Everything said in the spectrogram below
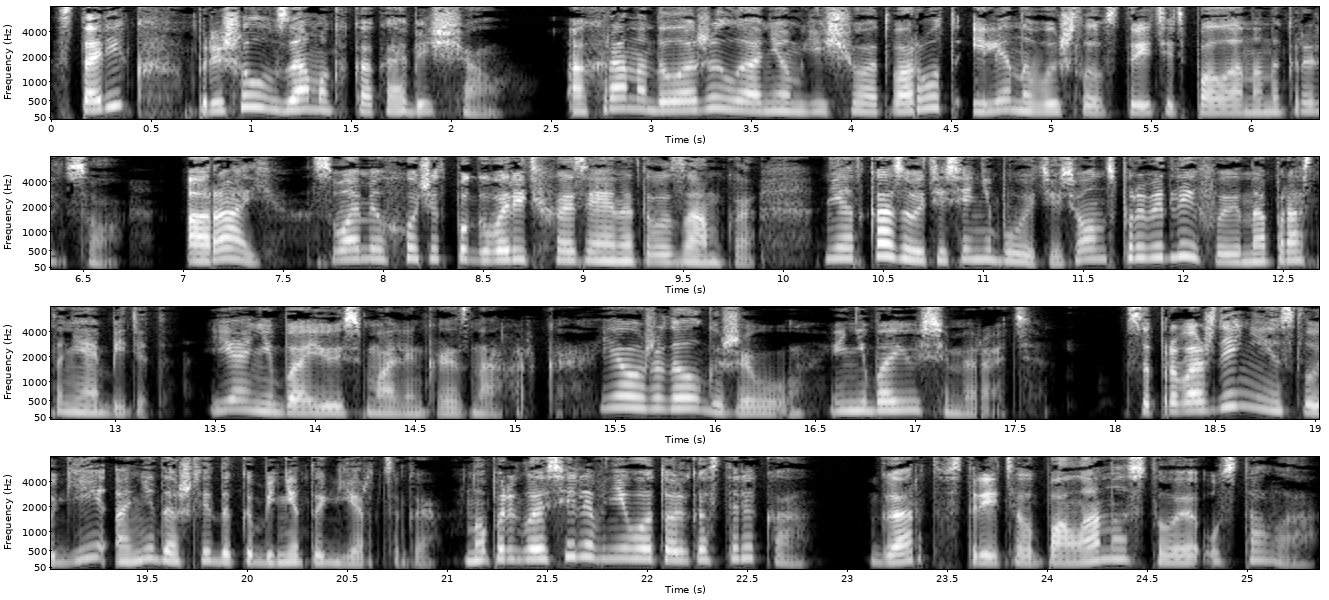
Старик пришел в замок, как и обещал. Охрана доложила о нем еще от ворот, и Лена вышла встретить Палана на крыльцо. «Арай, с вами хочет поговорить хозяин этого замка. Не отказывайтесь и не бойтесь, он справедлив и напрасно не обидит». «Я не боюсь, маленькая знахарка. Я уже долго живу и не боюсь умирать». В сопровождении слуги они дошли до кабинета герцога, но пригласили в него только старика. Гард встретил Палана, стоя у стола.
